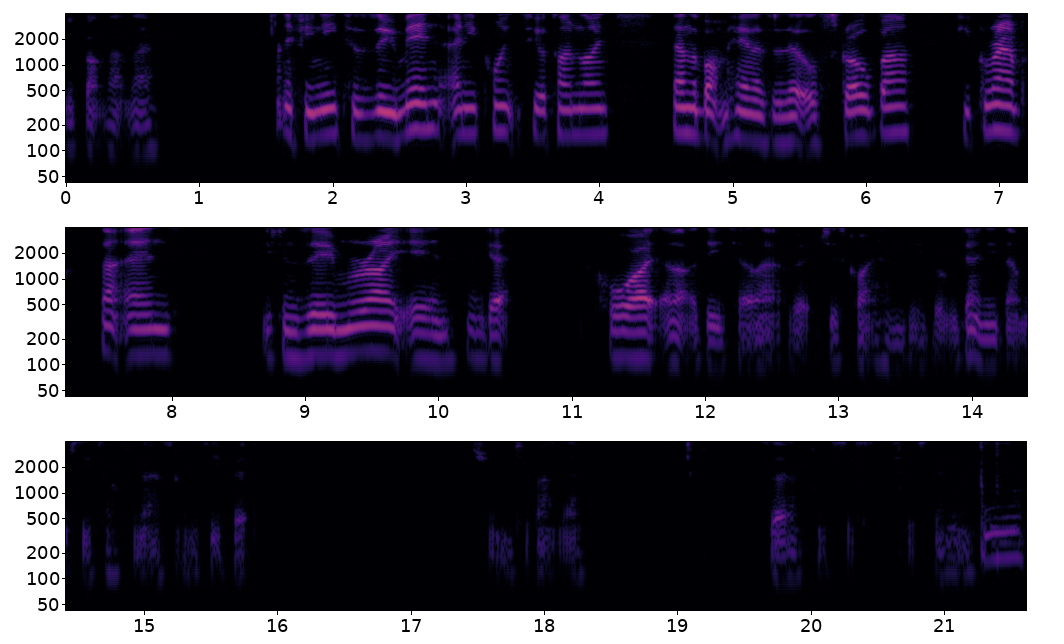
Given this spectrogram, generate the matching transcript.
we've got that there. And if you need to zoom in any point to your timeline, down the bottom here there's a little scroll bar. If you grab that end, you can zoom right in and get quite a lot of detail out of it, which is quite handy, but we don't need that much detail for now, so I'm going to keep it trimmed to about there. So let's just see what's going on here.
